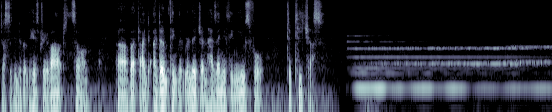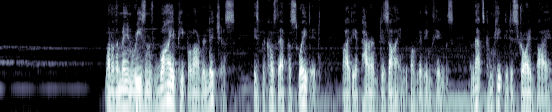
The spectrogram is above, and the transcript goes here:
just as we look at the history of art and so on. Uh, but I, I don't think that religion has anything useful to teach us. One of the main reasons why people are religious is because they're persuaded by the apparent design of living things. And that's completely destroyed by,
